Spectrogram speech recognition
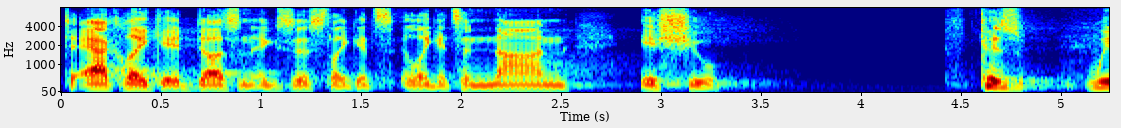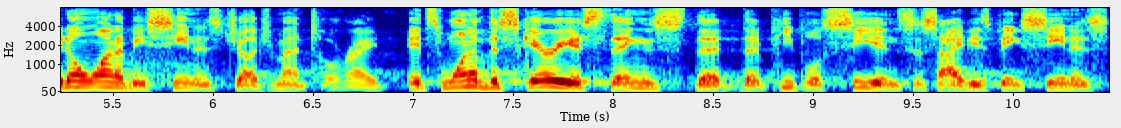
To act like it doesn't exist, like it's, like it's a non issue. Because we don't want to be seen as judgmental, right? It's one of the scariest things that, that people see in society is being seen as,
